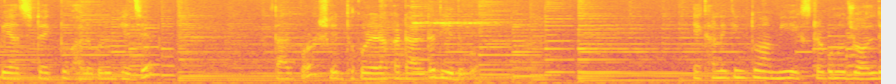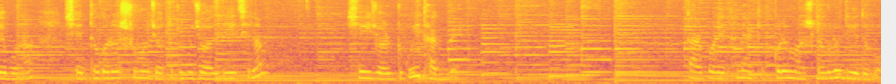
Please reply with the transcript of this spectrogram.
পেঁয়াজটা একটু ভালো করে ভেজে তারপর সেদ্ধ করে রাখা ডালটা দিয়ে দেব। এখানে কিন্তু আমি এক্সট্রা কোনো জল দেব না। সেদ্ধ করার সময় যতটুকু জল দিয়েছিলাম, সেই জলটুকুই থাকবে। তারপর এখানে এক এক করে মশলাগুলো দিয়ে দেবো।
